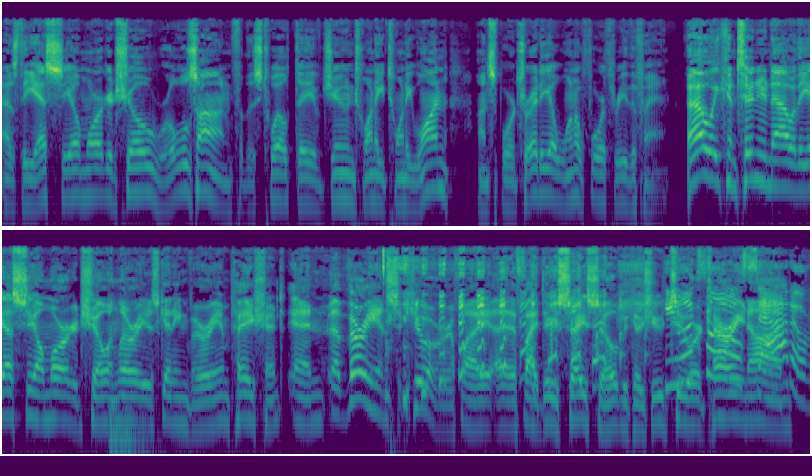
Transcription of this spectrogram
as the SCL Mortgage Show rolls on for this 12th day of June 2021 on Sports Radio 1043 The Fan. Well, we continue now with the SCL Mortgage Show, and Larry is getting very impatient and uh, very insecure, if I uh, if I do say so, because you He two are carrying on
